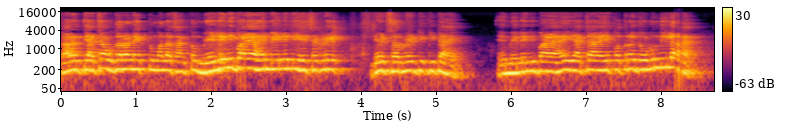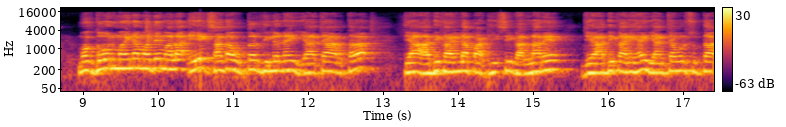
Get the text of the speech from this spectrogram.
कारण त्याचं उदाहरण एक तुम्हाला सांगतो मेलेली बाय आहे मेलेली हे सगळे डेट सर्वे तिकीट आहे. हे मेलेली बाय आहे याचा हे पत्र जोडून दिलं आहे. मग दोन महिन्यामध्ये मला एक साधा उत्तर दिलं नाही याचा अर्थ त्या अधिकारीला पाठीशी घालणारे जे अधिकारी आहे यांच्यावर सुद्धा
